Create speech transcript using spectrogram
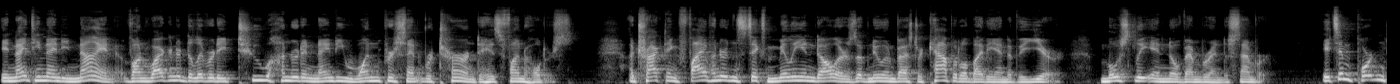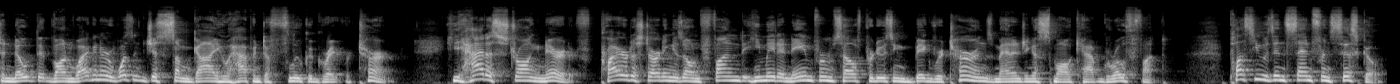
In 1999, Van Wagoner delivered a 291% return to his fund holders attracting $506 million of new investor capital by the end of the year, mostly in November and December. It's important to note that Van Wagoner wasn't just some guy who happened to fluke a great return. He had a strong narrative. Prior to starting his own fund, he made a name for himself producing big returns managing a small cap growth fund. Plus, he was in San Francisco,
